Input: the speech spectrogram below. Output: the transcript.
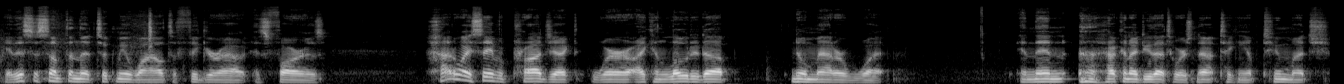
Okay, this is something that took me a while to figure out as far as how do I save a project where I can load it up no matter what? And then how can I do that to where it's not taking up too much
